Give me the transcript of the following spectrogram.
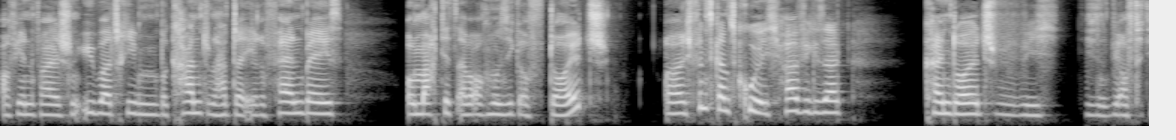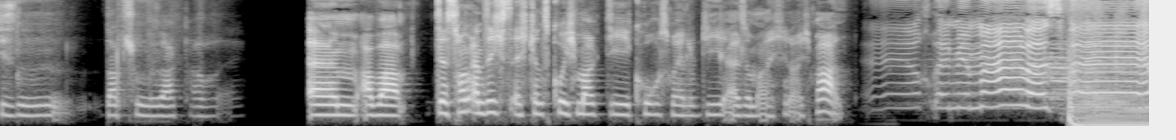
auf jeden Fall schon übertrieben bekannt und hat da ihre Fanbase und macht jetzt aber auch Musik auf Deutsch. Aber ich finde es ganz cool. Ich höre, wie gesagt, kein Deutsch, wie ich diesen, wie oft ich diesen Satz schon gesagt habe. Ähm, aber der Song an sich ist echt ganz cool. Ich mag die Chorusmelodie, also mache ich ihn euch mal an. Auch wenn mir mal was fällt,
